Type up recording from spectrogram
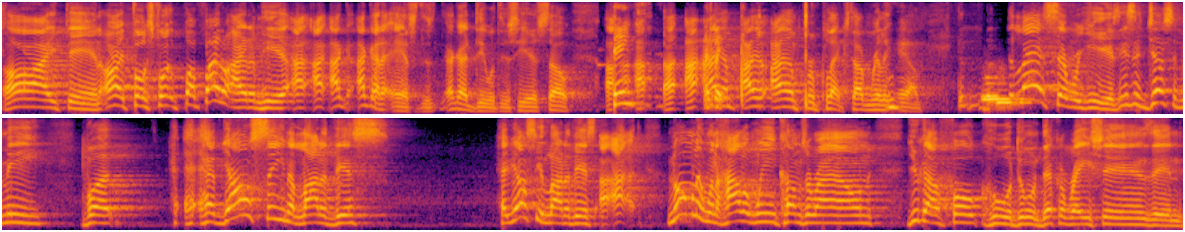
all right, then. All right, folks. For, for final item here, I, I, I, got to ask this. I got to deal with this here. So, Thanks. I, I, I, I am, I, I, am perplexed. I really am. The, the, last several years, is it just me? But have y'all seen a lot of this? Have y'all seen a lot of this? i normally, when Halloween comes around, you got folk who are doing decorations and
